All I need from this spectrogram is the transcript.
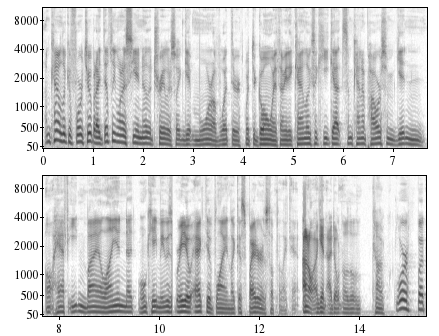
I'm kind of looking forward to it, but I definitely want to see another trailer so I can get more of what they're what they're going with. I mean, it kind of looks like he got some kind of powers from getting half eaten by a lion. That okay, maybe it was a radioactive lion, like a spider or something like that. I don't know. Again, I don't know the comic lore, but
